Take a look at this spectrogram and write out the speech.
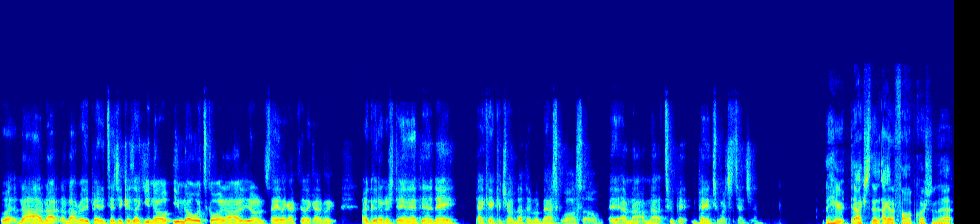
but no, I'm not I'm not really paying attention because like you know you know what's going on. You know what I'm saying? Like I feel like I have a, a good understanding. At the end of the day, I can't control nothing but basketball, so eh, I'm not I'm not too pay, paying too much attention. Here, actually, I got a follow up question to that.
